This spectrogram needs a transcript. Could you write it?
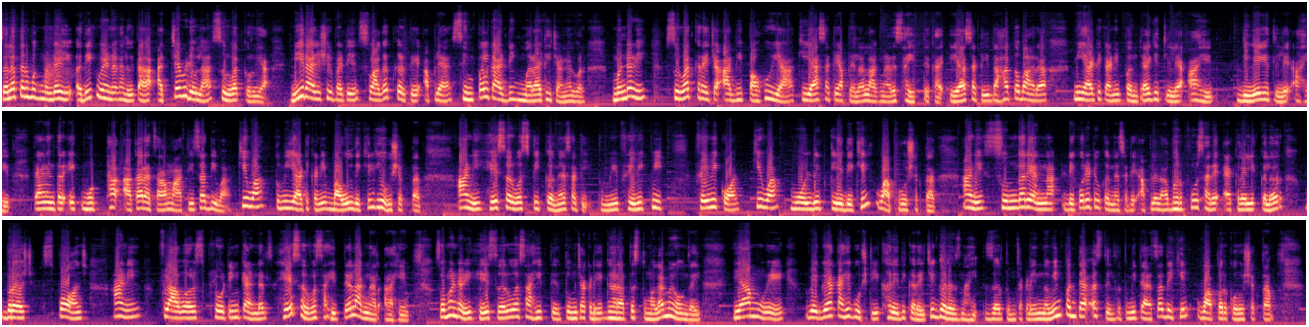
चला तर मग मंडळी अधिक वेळ न घालवता आजच्या व्हिडिओला सुरुवात करूया. मी राजेश्री पाटील स्वागत करते आपल्या सिंपल गार्डनिंग मराठी चॅनलवर मंडळी सुरुवात करायच्या आधी पाहूया की यासाठी आपल्याला लागणारं साहित्य काय? यासाठी दहा ते बारा मी या ठिकाणी पंत्या घेतलेल्या आहेत. दिवे घेतलेले आहेत. त्यानंतर एक मोठा आकाराचा मातीचा दिवा किंवा तुम्ही या ठिकाणी बाऊल देखील घेऊ शकतात. आणि हे सर्व स्टिक करण्यासाठी तुम्ही फेविक्विक फेविकॉल किंवा मोल्डेड क्ले देखील वापरू शकतात. आणि सुंदर यांना डेकोरेटिव्ह करण्यासाठी आपल्याला भरपूर सारे ॲक्रेलिक कलर ब्रश स्पॉन्ज आणि फ्लावर्स फ्लोटिंग कॅन्डल्स हे सर्व साहित्य लागणार आहे. सो मंडळी हे सर्व साहित्य तुमच्याकडे घरातच तुम्हाला मिळून जाईल. यामुळे वेगळ्या काही गोष्टी खरेदी करायची गरज नाही. जर तुमच्याकडे नवीन पंत्या असतील तर तुम्ही त्याचा देखील वापर करू शकता.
